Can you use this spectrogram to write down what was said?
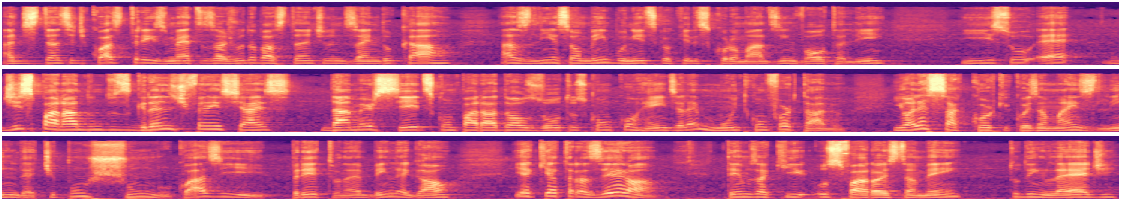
A distância de quase 3 metros ajuda bastante no design do carro. As linhas são bem bonitas com aqueles cromados em volta ali. E isso é disparado um dos grandes diferenciais da Mercedes comparado aos outros concorrentes. Ela é muito confortável. E olha essa cor, que coisa mais linda. É tipo um chumbo, quase preto, né? Bem legal. E aqui a traseira, ó, temos aqui os faróis também, tudo em LED.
